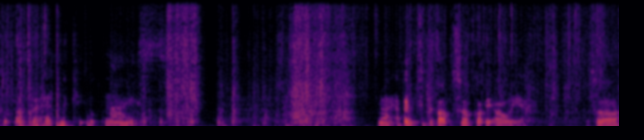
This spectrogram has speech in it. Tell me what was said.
put that there, make it look nice. Right, I've emptied the box, so I've got it all here. So,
